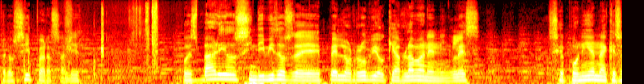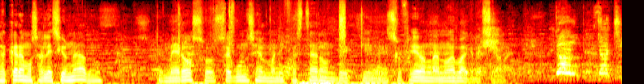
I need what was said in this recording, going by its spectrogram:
pero sí para salir. Pues varios individuos de pelo rubio que hablaban en inglés se oponían a que sacáramos al lesionado, temerosos según se manifestaron de que sufrieron una nueva agresión. Don Dutch,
